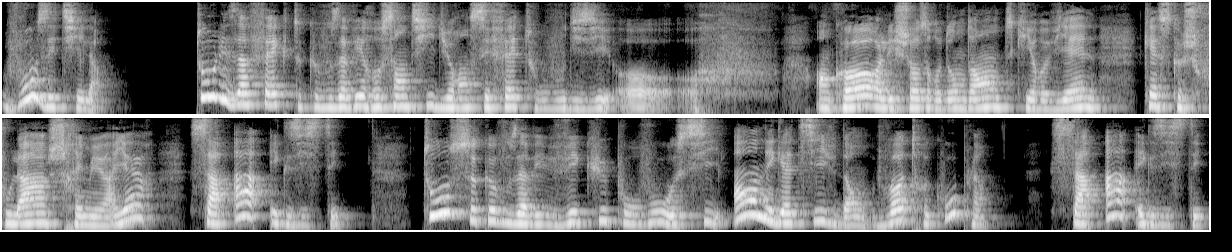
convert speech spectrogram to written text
vous étiez là. Tous les affects que vous avez ressentis durant ces fêtes où vous disiez oh encore les choses redondantes qui reviennent, qu'est-ce que je fous là, je serais mieux ailleurs, ça a existé. Tout ce que vous avez vécu pour vous aussi en négatif dans votre couple, ça a existé.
